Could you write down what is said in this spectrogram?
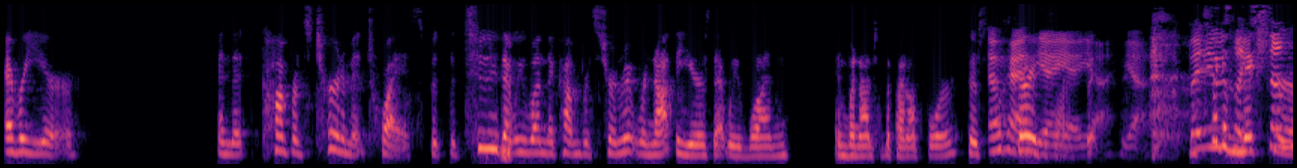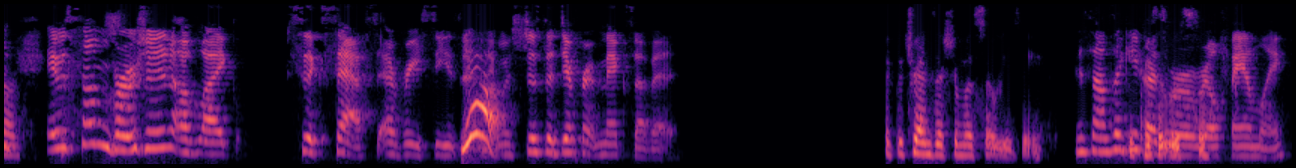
every year and the conference tournament twice. But the two that we won the conference tournament were not the years that we won and went on to the final four. So okay, yeah, yeah, yeah, yeah. But it was like some it was some version of like success every season. Yeah. It was just a different mix of it. Like the transition was so easy. It sounds like you guys were a real family.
